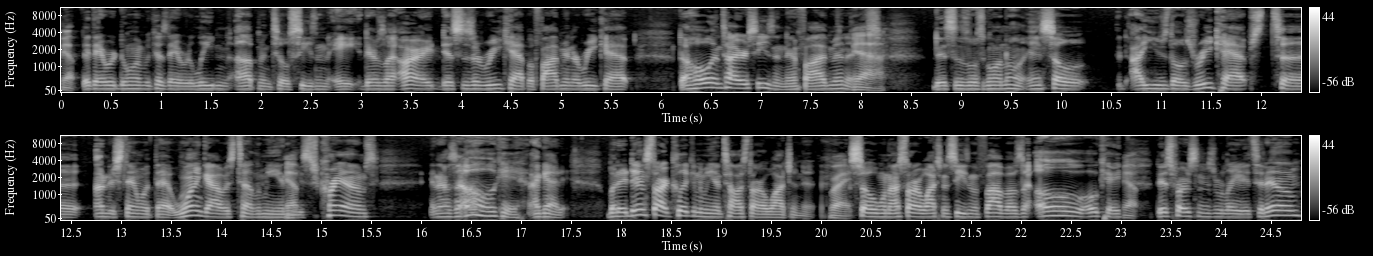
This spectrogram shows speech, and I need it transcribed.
Yep. that they were doing because they were leading up until season eight. There's like, all right, this is a recap, a five minute recap, the whole entire season in five minutes. Yeah. This is what's going on. And so I used those recaps to understand what that one guy was telling me in Yep. these crams. And I was like, oh, okay, I got it. But it didn't start clicking to me until I started watching it. Right. So when I started watching season five, I was like, oh, okay, Yep. this person is related to them.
